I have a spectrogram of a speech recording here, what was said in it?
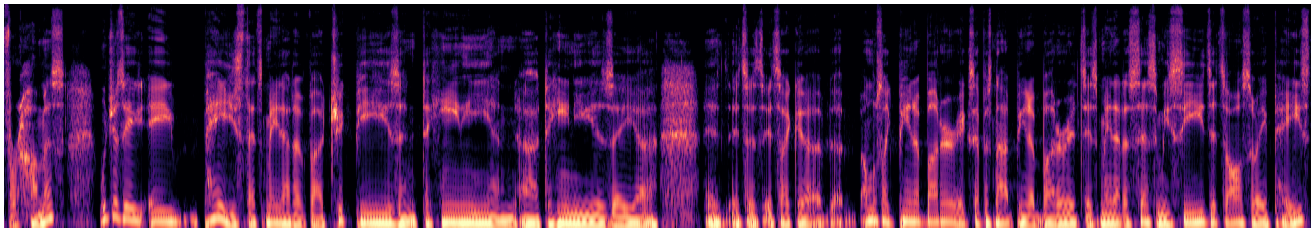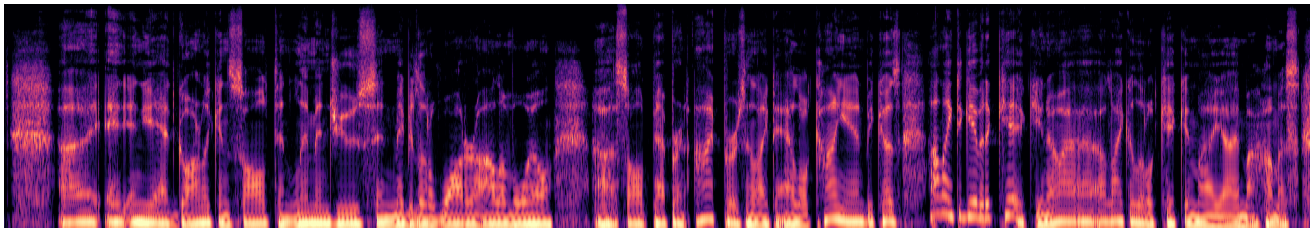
for hummus, which is a, a paste that's made out of chickpeas and tahini and tahini is a uh, it's a, it's like a, a, almost like peanut butter, except it's not peanut butter. It's it's made out of sesame seeds. It's also a paste, uh, and, and, you add garlic and salt and lemon juice and maybe a little water, olive oil, uh, salt, pepper. And I personally like to add a little cayenne because I like to give it a kick. You know, I, I like a little kick in my uh, in my hummus.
